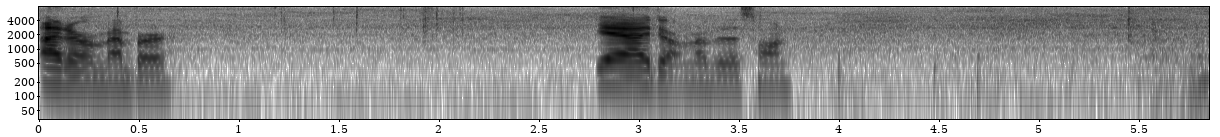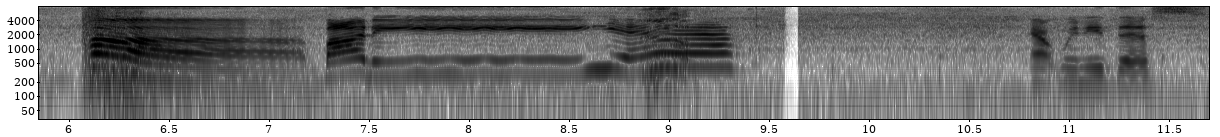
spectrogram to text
I don't remember. Yeah, I don't remember this one. Body, yeah. Yeah, we need this.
